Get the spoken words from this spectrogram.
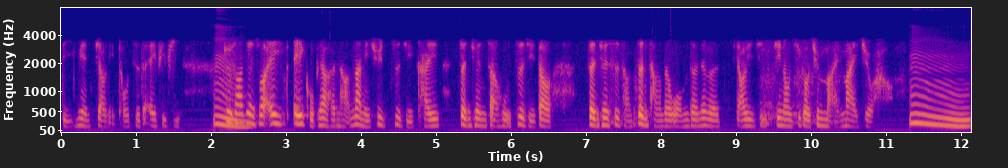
里面叫你投资的 APP。嗯，就发现说 A A 股票很好，那你去自己开证券账户，自己到证券市场正常的我们的那个交易机金融机构去买卖就好。嗯，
